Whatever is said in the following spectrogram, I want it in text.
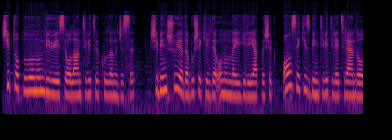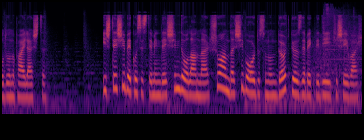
SHIB topluluğunun bir üyesi olan Twitter kullanıcısı, SHIB'in şu ya da bu şekilde onunla ilgili yaklaşık 18 bin tweet ile trend olduğunu paylaştı. İşte SHIB ekosisteminde şimdi olanlar şu anda SHIB ordusunun dört gözle beklediği iki şey var.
